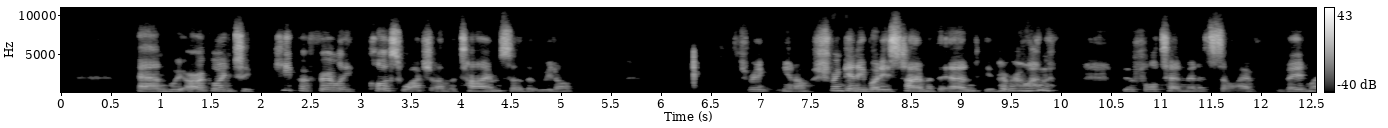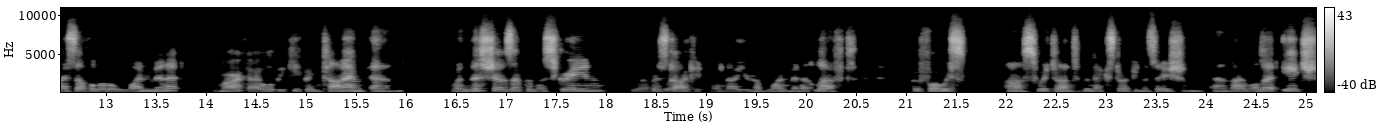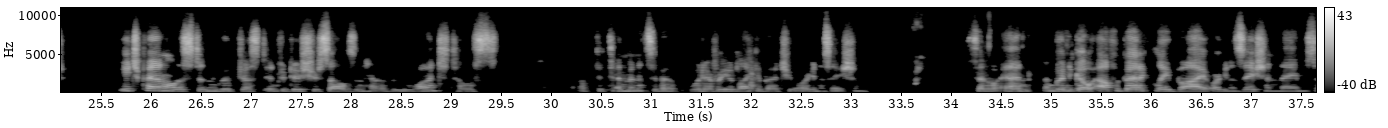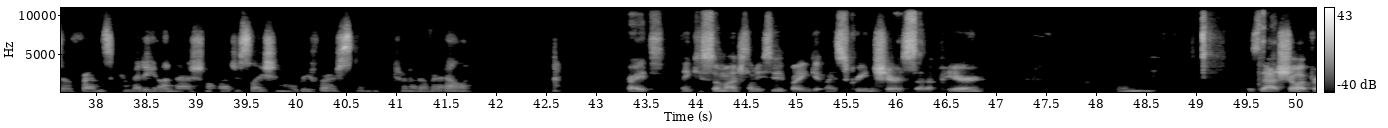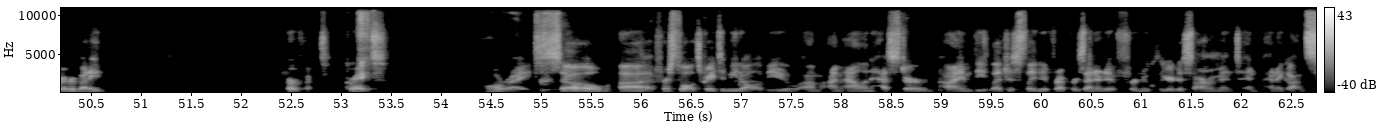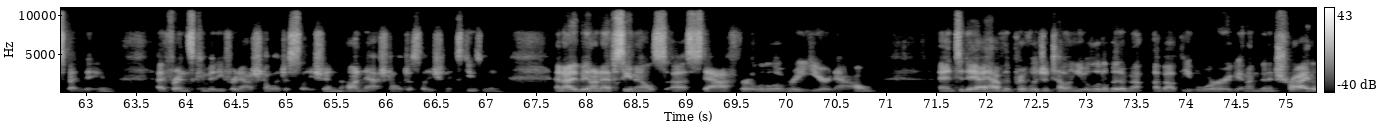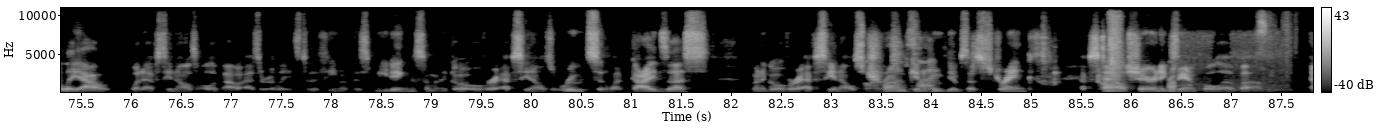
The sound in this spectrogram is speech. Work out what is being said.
And we are going to keep a fairly close watch on the time so that we don't shrink, you know, shrink anybody's time at the end, give everyone their full 10 minutes. So I've made myself a little one minute mark. I will be keeping time. And when this shows up on the screen, whoever's talking will know you have one minute left before we uh, switch on to the next organization. And I will let each each panelist and group just introduce yourselves and however you want. Tell us up to 10 minutes about whatever you'd like about your organization. So, and I'm going to go alphabetically by organization name. So Friends Committee on National Legislation will be first and turn it over to Allen. Great, thank you so much. Let me see if I can get my screen share set up here. Hmm. Does that show up for everybody? Perfect, great. All right. So, uh, first of all, it's great to meet all of you. Um, I'm Allen Hester. I'm the legislative representative for nuclear disarmament and Pentagon spending at Friends Committee for National Legislation, on national legislation, excuse me. And I've been on FCNL's uh, staff for a little over a year now. And today I have the privilege of telling you a little bit about, about the org, and I'm going to try to lay out what FCNL is all about as it relates to the theme of this meeting. So I'm going to go over FCNL's roots and what guides us I'm going to go over FCNL's trunk and who gives us strength. FCNL will share an example of um,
